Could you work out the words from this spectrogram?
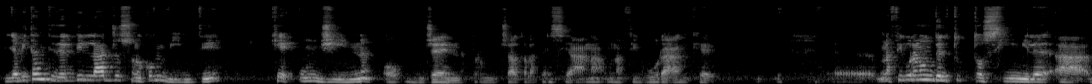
gli abitanti del villaggio sono convinti che un jinn, o un gen pronunciato alla persiana, una figura anche eh, una figura non del tutto simile a,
